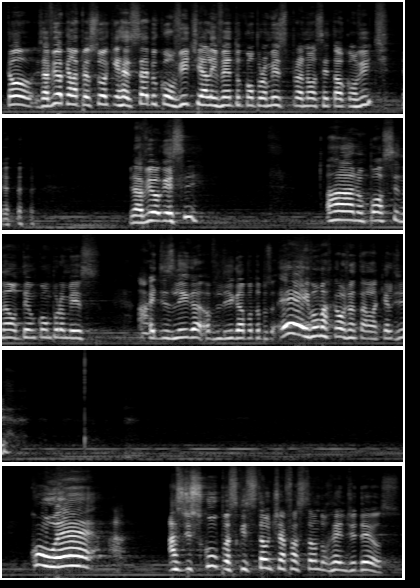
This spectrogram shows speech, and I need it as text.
Então, já viu aquela pessoa que recebe o convite e ela inventa um compromisso para não aceitar o convite? já viu alguém assim? Ah, não posso não, tenho um compromisso. Aí desliga, liga para outra pessoa. Ei, vamos marcar o jantar naquele dia? Qual é as desculpas que estão te afastando do reino de Deus?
